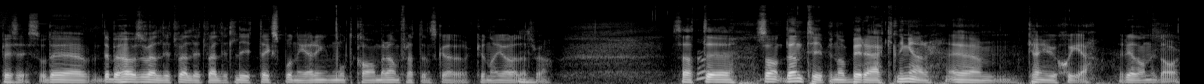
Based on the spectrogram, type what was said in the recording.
Precis, och det, det behövs väldigt, väldigt, väldigt lite exponering mot kameran för att den ska kunna göra det Mm. tror jag. Så att eh, så den typen av beräkningar ehm, kan ju ske redan idag.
